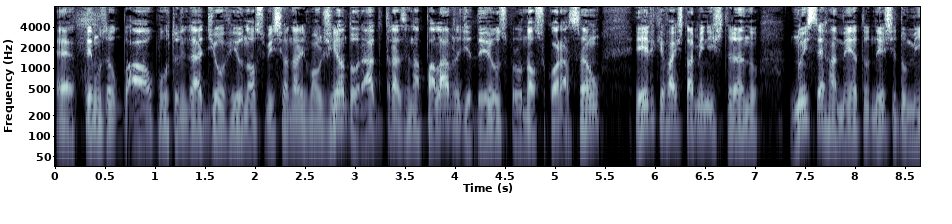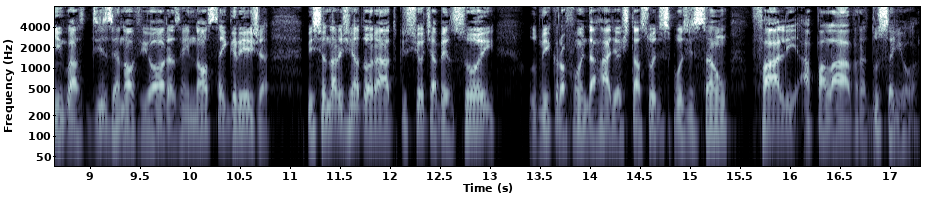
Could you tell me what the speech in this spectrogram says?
é, temos a oportunidade de ouvir o nosso missionário irmão Jean Dourado trazendo a palavra de Deus para o nosso coração. Ele que vai estar ministrando no encerramento neste domingo às 19 horas em nossa igreja. Missionário Jean Dourado, que o Senhor te abençoe. O microfone da rádio está à sua disposição. Fale a palavra do Senhor.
